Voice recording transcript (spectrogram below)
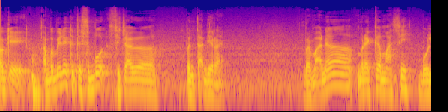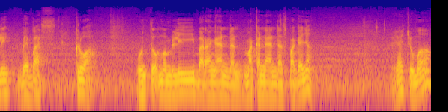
Okey, apabila kita sebut secara pentadbiran, bermakna mereka masih boleh bebas keluar untuk membeli barangan dan makanan dan sebagainya. Ya, cuma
